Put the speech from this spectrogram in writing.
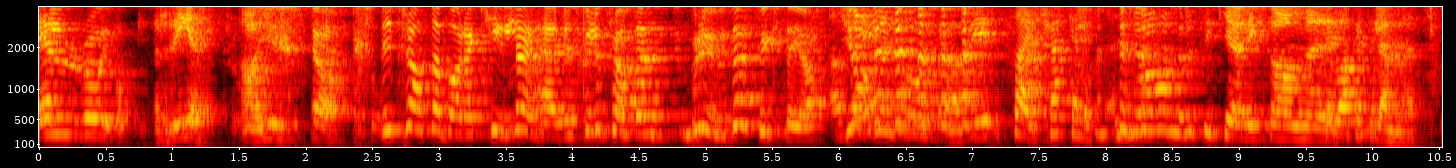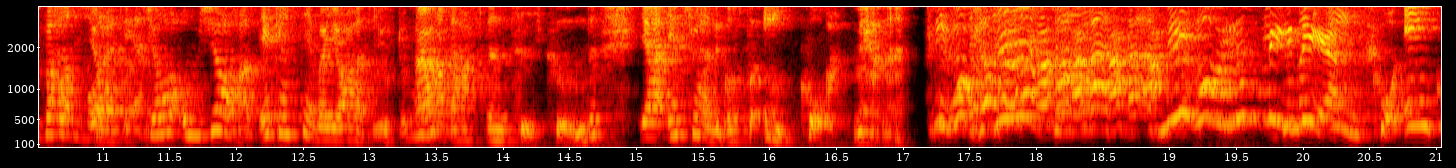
Elroy och Retro. Ja, just det. Ja, vi pratar bara killar här, vi skulle prata brudar tyckte jag. Ja, men det bra. Vi sidetrackar lite. Ja, men då tycker jag liksom... eh, Tillbaka till ämnet. Vad hade jag, igen. ja, om jag, hade, jag kan säga vad jag hade gjort. Om jag Ja. hade haft en tikhund. Jag, jag tror jag hade gått på NK med henne. Nej, vad rolig idé! NK, NK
